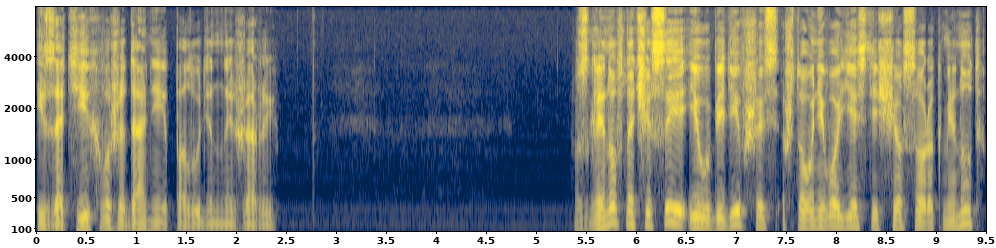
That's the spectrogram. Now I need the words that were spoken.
и затих в ожидании полуденной жары. Взглянув на часы и убедившись, что у него есть еще сорок минут,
